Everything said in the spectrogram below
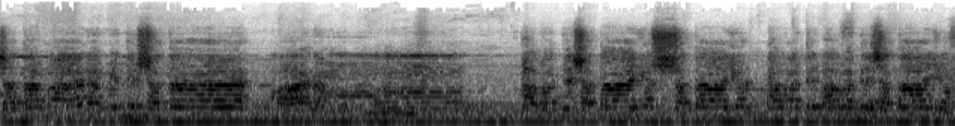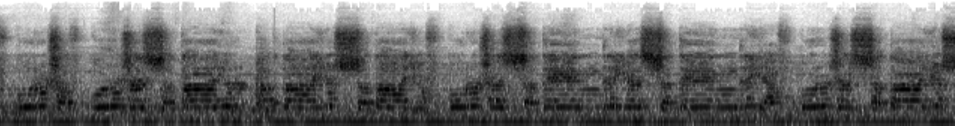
శతమానమితి శతమానం భవతి శతాయుః శతాయుర్భవతి భవతి శతాయుః పురుషः పురుషः శతాయుర్భవతాయుः శతాయుః పురుషः శతేంద్రియः శతేంద్రియः పురుషः శతాయుష్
